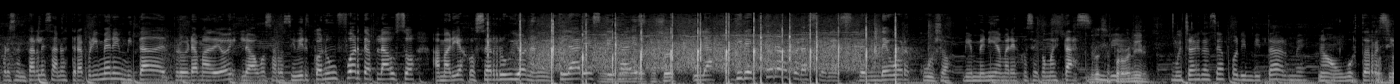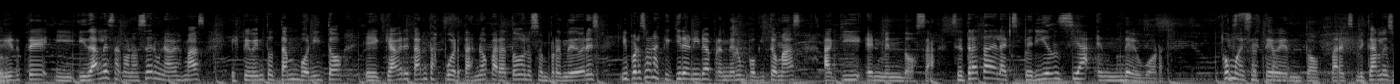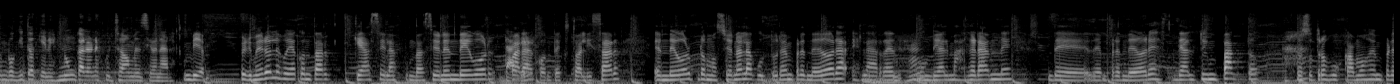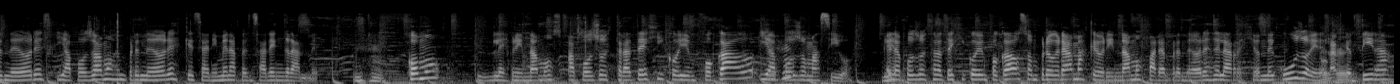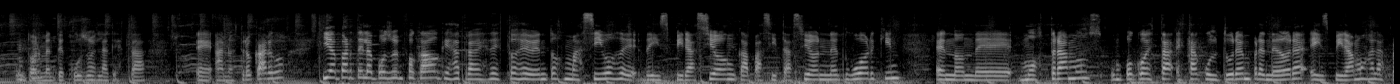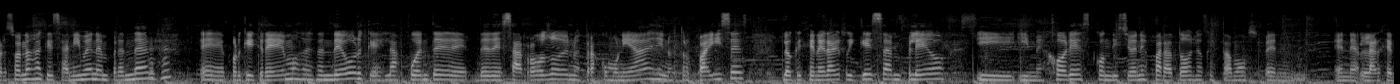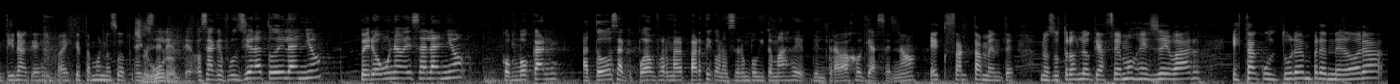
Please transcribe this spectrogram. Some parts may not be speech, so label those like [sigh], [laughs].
presentarles a nuestra primera invitada del programa de hoy. La vamos a recibir con un fuerte aplauso a María José Rubio Nanclares. Ella es la directora de operaciones de Endeavor Cuyo. Bienvenida María José, ¿cómo estás? Gracias por venir. Muchas gracias por invitarme. No, un gusto recibirte y, darles a conocer una vez más este evento tan bonito eh, que abre tantas puertas ¿no? para todos los emprendedores y personas que quieran ir a aprender un poquito más aquí en Mendoza. Se trata de la experiencia Endeavor. ¿Cómo es este evento? Para explicarles un poquito a quienes nunca lo han escuchado mencionar. Bien, primero les voy a contar qué hace la Fundación Endeavor para contextualizar. Endeavor promociona la cultura emprendedora, es la red mundial más grande de, emprendedores de alto impacto. Nosotros buscamos emprendedores y apoyamos emprendedores que se animen a pensar en grande. ¿Cómo? Les brindamos apoyo estratégico y enfocado y apoyo masivo. El apoyo estratégico y enfocado son programas que brindamos para emprendedores de la región de Cuyo y de la Argentina. Puntualmente Cuyo es la que está eh, a nuestro cargo. Y aparte el apoyo enfocado que es a través de estos eventos masivos de, inspiración, capacitación, networking, en donde mostramos un poco esta, esta cultura emprendedora e inspiramos a las personas a que se animen a emprender, eh, porque creemos desde Endeavor que es la fuente de, de desarrollo de nuestras comunidades y nuestros nuestros países, lo que genera riqueza, empleo y, mejores condiciones para todos los que estamos en, la Argentina, que es el país que estamos nosotros. Excelente. O sea que funciona todo el año, pero una vez al año convocan a todos a que puedan formar parte y conocer un poquito más del trabajo que hacen, ¿no? Exactamente. Nosotros lo que hacemos es llevar esta cultura emprendedora,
